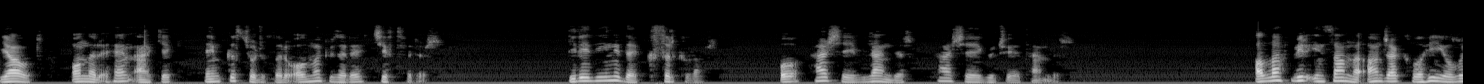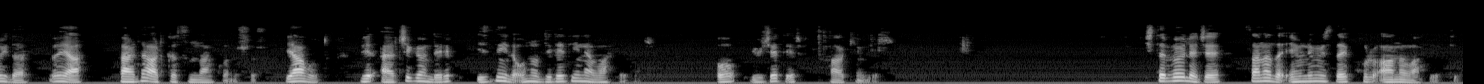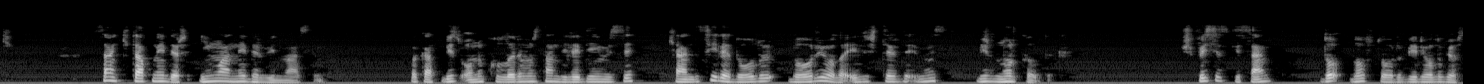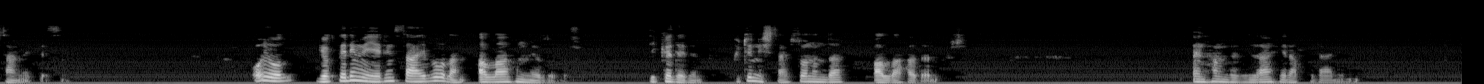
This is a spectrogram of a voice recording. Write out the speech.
Yahut onları hem erkek hem kız çocukları olmak üzere çift verir. Dilediğini de kısır kılar. O her şeyi bilendir, her şeye gücü yetendir. Allah bir insanla ancak vahiy yoluyla veya perde arkasından konuşur. Yahut bir elçi gönderip izniyle onu dilediğine vahyeder. O yücedir, hakimdir. İşte böylece sana da emrimizle Kur'an'ı vahyettik. Sen kitap nedir, iman nedir bilmezdin. Fakat biz onu kullarımızdan dilediğimizi kendisiyle doğru, doğru yola iliştirdiğimiz bir nur kıldık. Şüphesiz ki sen do, dosdoğru bir yolu göstermektesin. O yol göklerin ve yerin sahibi olan Allah'ın yoludur. Dikkat edin, bütün işler sonunda Allah'a döner. Elhamdülillahi Rabbil Alemin.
